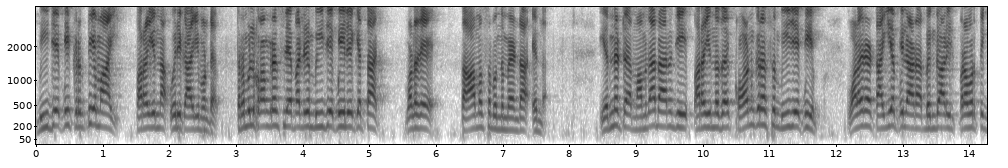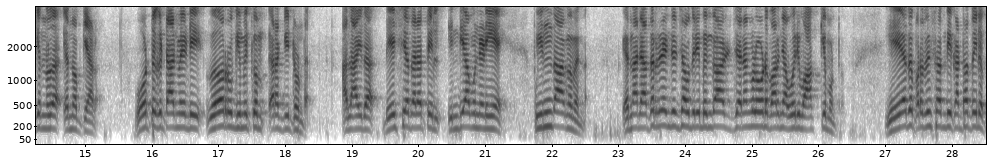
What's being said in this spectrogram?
ബി ജെ പി കൃത്യമായി പറയുന്ന ഒരു കാര്യമുണ്ട്. തൃണമൂൽ കോൺഗ്രസ്സിലെ പലരും ബി ജെ പിയിലേക്ക് എത്താൻ വളരെ താമസമൊന്നും വേണ്ട എന്ന്. എന്നിട്ട് മമതാ ബാനർജി പറയുന്നത് കോൺഗ്രസും ബി ജെ പിയും വളരെ ടൈയപ്പിലാണ് ബംഗാളിൽ പ്രവർത്തിക്കുന്നത് എന്നൊക്കെയാണ്. വോട്ട് കിട്ടാൻ വേണ്ടി വേറൊരു ഗിമിക്കും ഇറക്കിയിട്ടുണ്ട്. അതായത് ദേശീയ തലത്തിൽ ഇന്ത്യ മുന്നണിയെ പിന്താങ്ങുമെന്ന്. എന്നാൽ അതിർ രഞ്ജൻ ചൗധരി ബംഗാൾ ജനങ്ങളോട് പറഞ്ഞ ഒരു വാക്യമുണ്ട്. ഏത് പ്രതിസന്ധി ഘട്ടത്തിലും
